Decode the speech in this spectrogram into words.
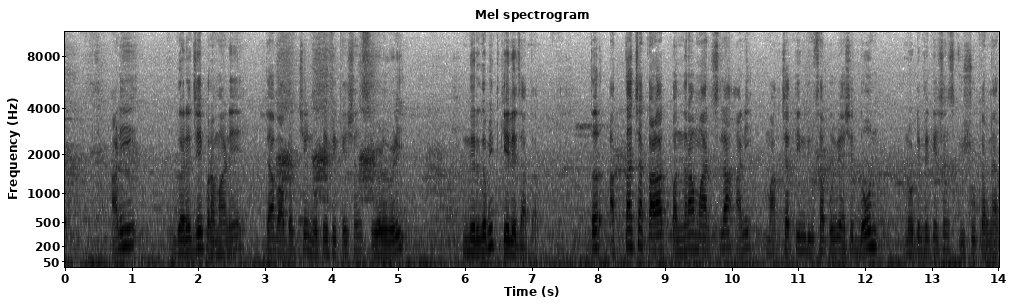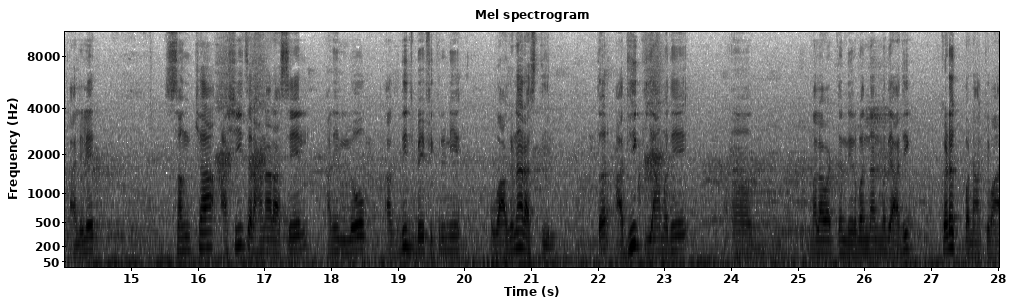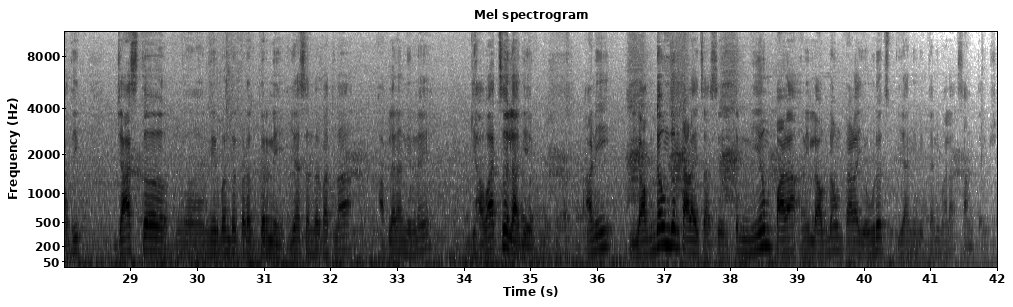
आणि गरजेप्रमाणे त्याबाबतचे नोटिफिकेशन्स वेळोवेळी निर्गमित केले जातात. तर आत्ताच्या काळात पंधरा मार्चला आणि मागच्या तीन दिवसापूर्वी असे दोन नोटिफिकेशन्स इश्यू करण्यात आलेले आहेत. संख्या अशीच राहणार असेल आणि लोक अगदीच बेफिक्रीने वागणार असतील तर अधिक यामध्ये मला वाटतं निर्बंधांमध्ये अधिक कडकपणा किंवा अधिक जास्त निर्बंध कडक करणे या संदर्भातला आपल्याला निर्णय घ्यावाचं लागेल. आणि लॉकडाऊन जर टाळायचं असेल तर नियम पाळा आणि लॉकडाऊन टाळा एवढंच या निमित्ताने मला सांगता येऊ शकतं.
